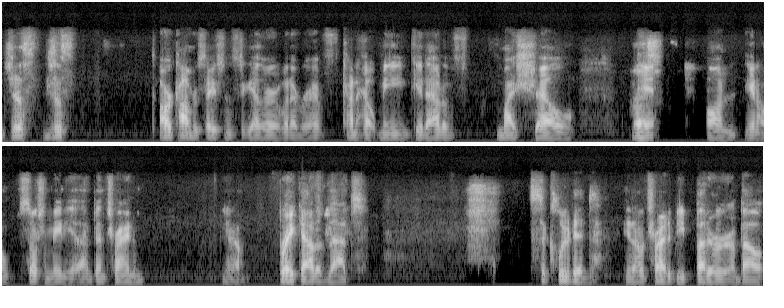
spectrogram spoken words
just just our conversations together or whatever have kind of helped me get out of my shell Nice. on you know social media i've been trying to you know break out of that secluded you know try to be better about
